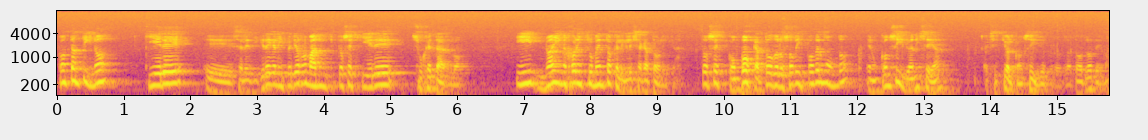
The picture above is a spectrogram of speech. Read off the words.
Constantino quiere, eh, se le digrega el imperio romano, entonces quiere sujetarlo. Y no hay mejor instrumento que la Iglesia Católica. Entonces convoca a todos los obispos del mundo en un concilio en Nicea, existió el concilio, pero trató otro tema,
